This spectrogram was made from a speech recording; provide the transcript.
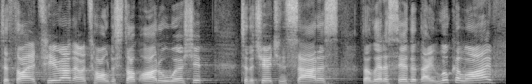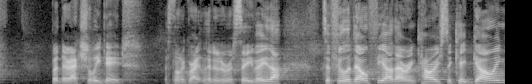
To Thyatira, they were told to stop idol worship. To the church in Sardis, the letter said that they look alive, but they're actually dead. That's not a great letter to receive either. To Philadelphia, they were encouraged to keep going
